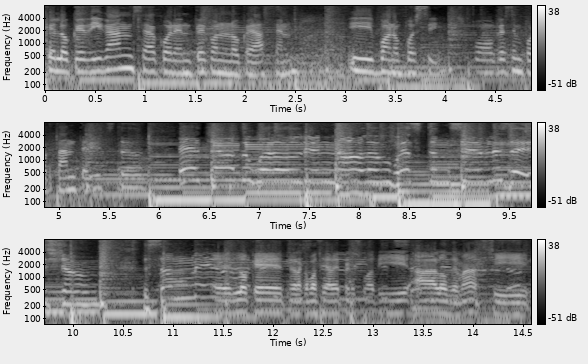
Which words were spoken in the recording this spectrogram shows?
que lo que digan sea coherente con lo que hacen. Y bueno, pues sí, supongo que es importante. Es lo que te da la capacidad de persuadir a los demás. Si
